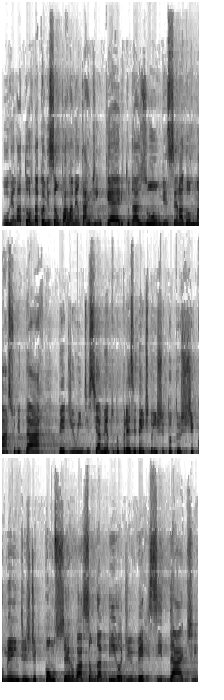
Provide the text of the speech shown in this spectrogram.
O relator da Comissão Parlamentar de Inquérito das ONGs, senador Márcio Bitar, pediu o indiciamento do presidente do Instituto Chico Mendes de Conservação da Biodiversidade.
